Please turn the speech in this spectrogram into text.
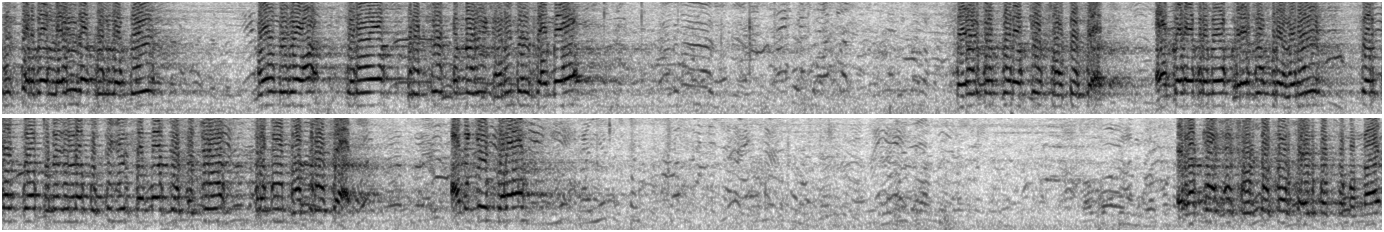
ही स्पर्धा लाईव्ह दाखवली जाते. नोंद घ्या सर्व प्रेक्षक मंडळी घरी पण सांगा. सरपंच राकेश सोटे सर आखाडा प्रमुख राजेंद्र वरे सरपंच पुणे जिल्हा कुस्तीगीर संघाचे सचिव प्रदीप धोत्रे सर अनिकेत सराफ राकेशजी सोडते सर साईड पंच म्हणणार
